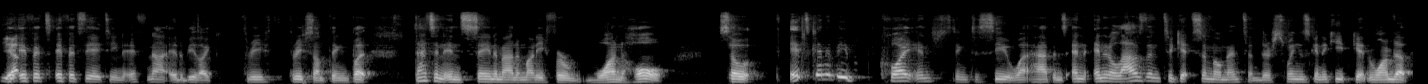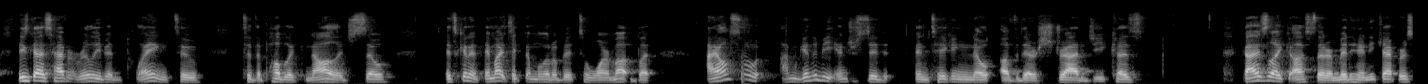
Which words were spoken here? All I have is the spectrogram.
Yep. if it's if it's the 18, if not, it'll be like three three something. But that's an insane amount of money for one hole. So it's going to be quite interesting to see what happens, and and it allows them to get some momentum. Their swing's going to keep getting warmed up. These guys haven't really been playing to to the public knowledge, so it's gonna it might take them a little bit to warm up. But I also I'm going to be interested in taking note of their strategy because guys like us that are mid handicappers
